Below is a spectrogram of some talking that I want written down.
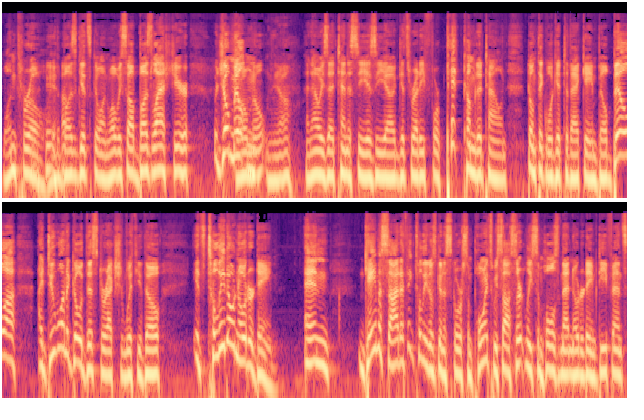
One throw, yeah. the buzz gets going. Well, we saw Buzz last year with Joe Milton. Joe Milton, yeah. And now he's at Tennessee as he uh, gets ready for Pitt coming to town. Don't think we'll get to that game, Bill. Bill, uh, I do want to go this direction with you, though. It's Toledo Notre Dame. And game aside, I think Toledo's going to score some points. We saw certainly some holes in that Notre Dame defense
